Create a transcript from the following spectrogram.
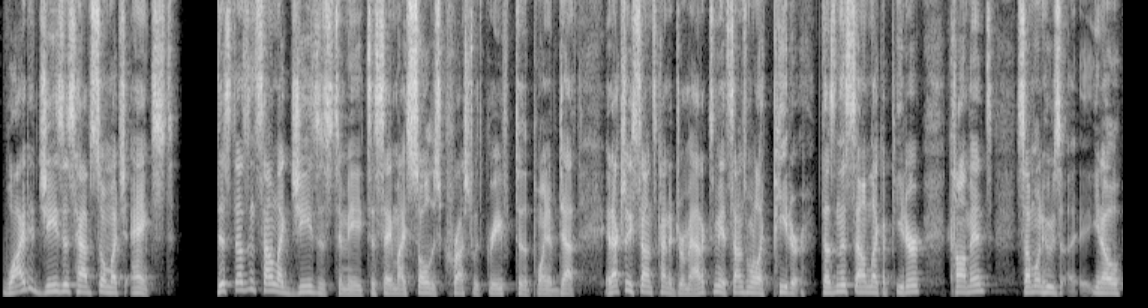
why did Jesus have so much angst? This doesn't sound like Jesus to me to say, My soul is crushed with grief to the point of death. It actually sounds kind of dramatic to me. It sounds more like Peter. Doesn't this sound like a Peter comment? Someone who's, uh, you know,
